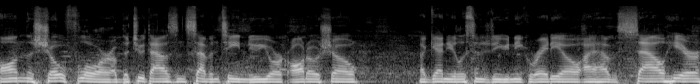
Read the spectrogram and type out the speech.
on the show floor of the 2017 New York Auto Show. Again, you're listening to Unique Radio. I have Sal here,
